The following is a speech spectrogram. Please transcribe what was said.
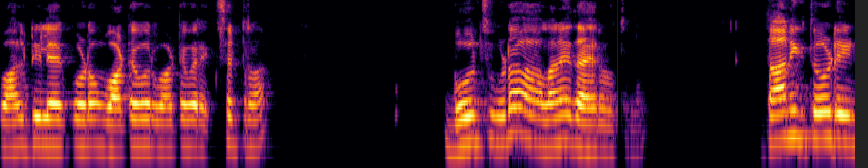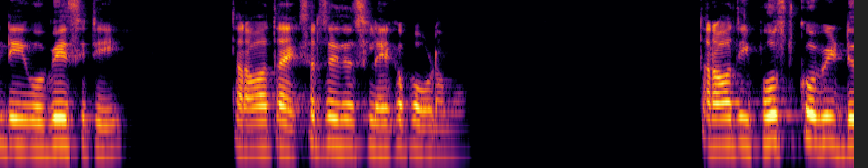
క్వాలిటీ లేకపోవడం వాట్ ఎవర్ వాట్ ఎవర్ ఎక్సెట్రా బోన్స్ కూడా అలానే తయారవుతున్నాయి. దానికి తోడు ఏంటి? ఒబేసిటీ తర్వాత ఎక్సర్సైజెస్ లేకపోవడము తర్వాత ఈ పోస్ట్ కోవిడ్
